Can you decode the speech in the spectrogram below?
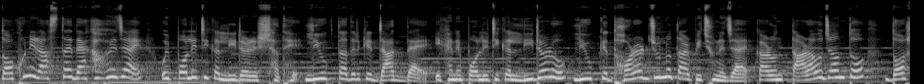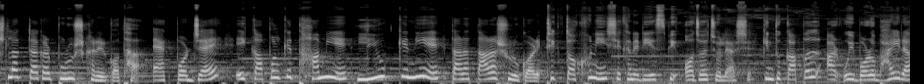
তখনই রাস্তায় দেখা হয়ে যায় ওই পলিটিক্যাল লিডারের সাথে। লিউক তাদেরকে ডাক দেয়। এখানে পলিটিক্যাল লিডারও লিউককে ধরার জন্য তার পিছনে যায়। কারণ তারাও জানতো দশ লাখ টাকার পুরস্কারের কথা। এক পর্যায়ে এই কাপলকে থামিয়ে লিউককে নিয়ে তারা তারা শুরু করে। ঠিক তখনই সেখানে ডিএসপি অজয় চলে আসে। কিন্তু কাপল আর ওই বড় ভাইরা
